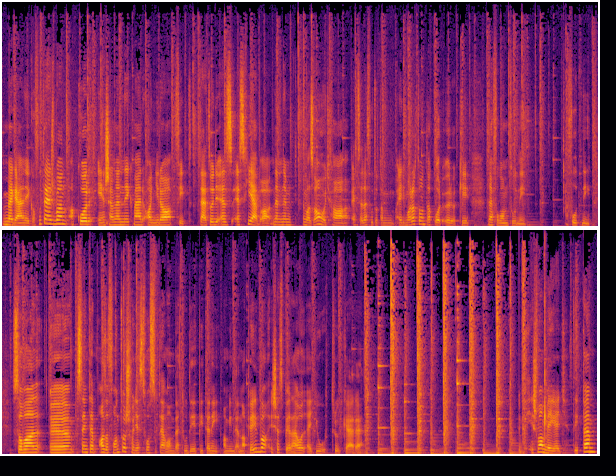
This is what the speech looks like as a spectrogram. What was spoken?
megállnék a futásban, akkor én sem lennék már annyira fit. Tehát, hogy ez, ez hiába, nem, nem, nem az van, hogy ha egyszer lefutottam egy maratont, akkor örökké le fogom tudni futni. Szóval ö, szerintem az a fontos, hogy ezt hosszú távon be tud építeni a mindennapjaidba, és ez például egy jó trükk erre. És van még egy tippem,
